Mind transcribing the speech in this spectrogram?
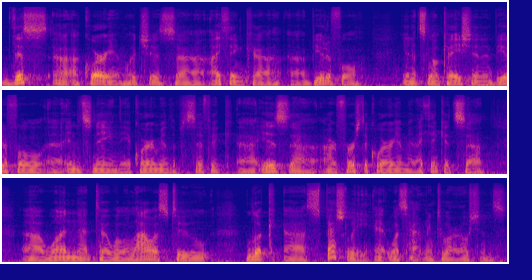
This uh, aquarium, which is, uh, I think, uh, beautiful in its location and beautiful uh, in its name, the Aquarium of the Pacific, uh, is uh, our first aquarium, and I think it's uh, uh, one that uh, will allow us to look especially at what's happening to our oceans.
